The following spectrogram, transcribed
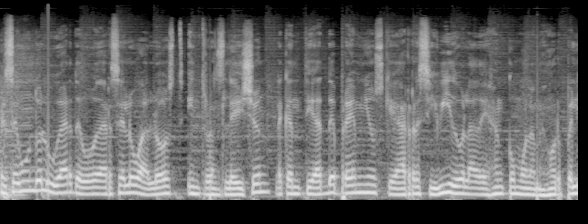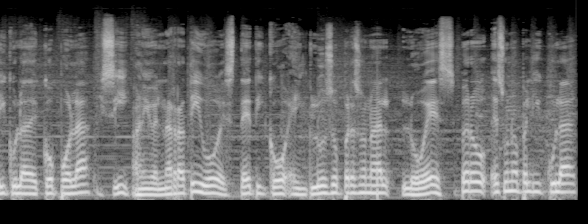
El segundo lugar debo dárselo a Lost in Translation. La cantidad de premios que ha recibido la dejan como la mejor película de Coppola y sí, a nivel narrativo, estético e incluso personal lo es, pero es una película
